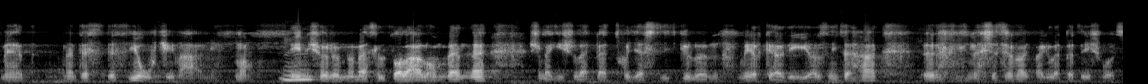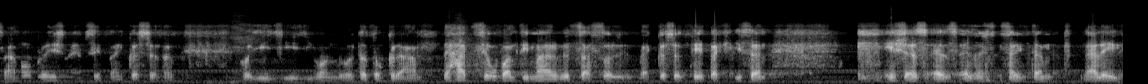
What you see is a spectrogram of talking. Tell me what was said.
mert mert ezt, ezt jó csinálni. Na, mm. én is örömömet találom benne, és meg is lepett, hogy ezt így külön miért kell díjazni, tehát minden esetre nagy meglepetés volt számomra, és nagyon szépen köszönöm, hogy így, így gondoltatok rám. De hát szóban ti már 500-szor megköszöntétek, hiszen és ez, ez, ez szerintem elég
